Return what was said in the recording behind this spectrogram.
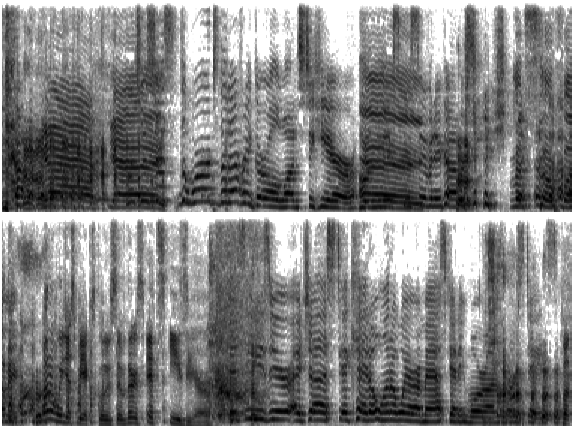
Yes, which is yes. just the words that every girl wants to hear on the exclusivity conversation That's so funny. Why don't we just be exclusive? There's. It's easier. it's easier i just okay, i don't want to wear a mask anymore on first dates But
